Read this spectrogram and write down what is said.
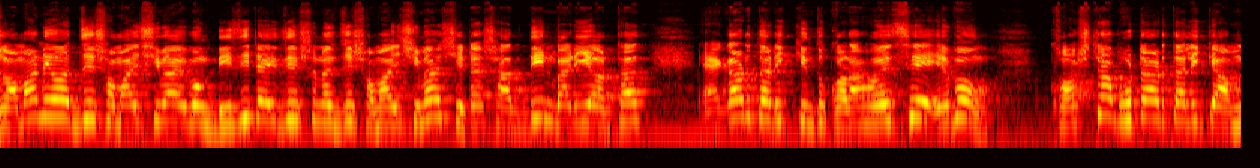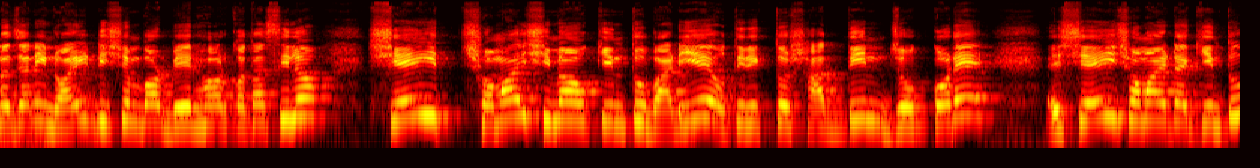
জমা নেওয়ার যে সময়সীমা এবং ডিজিটাইজেশনের যে সময়সীমা, সেটা সাত দিন বাড়িয়ে অর্থাৎ এগারো তারিখ কিন্তু করা হয়েছে এবং খসড়া ভোটার তালিকা আমরা জানি নয়ই ডিসেম্বর বের হওয়ার কথা ছিল। সেই সময়সীমাও কিন্তু বাড়িয়ে অতিরিক্ত সাত দিন যোগ করে সেই সময়টা কিন্তু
